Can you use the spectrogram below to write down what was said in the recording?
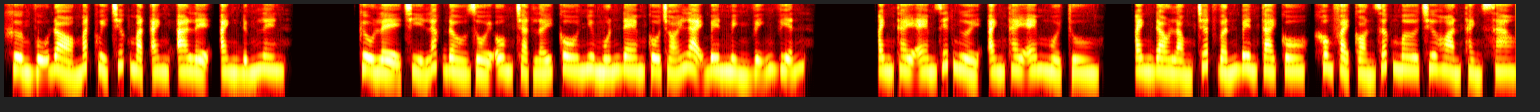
Khương Vũ đỏ mắt quỳ trước mặt anh, A lệ, anh đứng lên. Cựu lệ chỉ lắc đầu rồi ôm chặt lấy cô như muốn đem cô trói lại bên mình vĩnh viễn. Anh thay em giết người, anh thay em ngồi tù. Anh đau lòng chất vấn bên tai cô, không phải còn giấc mơ chưa hoàn thành sao?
